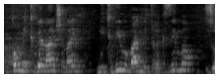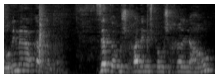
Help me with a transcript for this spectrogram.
במקום מקווה מים שמים נקבים ומים מתרכזים בו, זורמים אליו כך גם כאן. זה פירוש אחד, האם יש פירוש אחר לנהרו?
